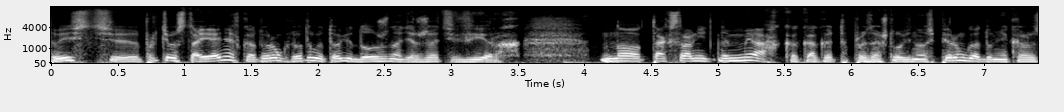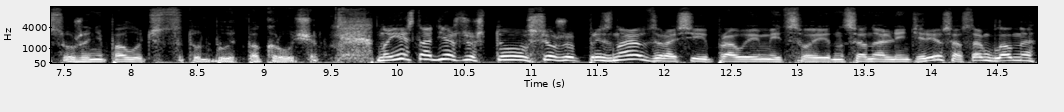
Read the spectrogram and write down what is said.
То есть э, противостояние, в котором кто-то в итоге должен одержать вверх. Но так сравнительно мягко, как это произошло в 91 году, мне кажется, уже не получится. Тут будет покруче. Но есть надежда, что все же признают за Россией право иметь свои национальные интересы, а самое главное,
